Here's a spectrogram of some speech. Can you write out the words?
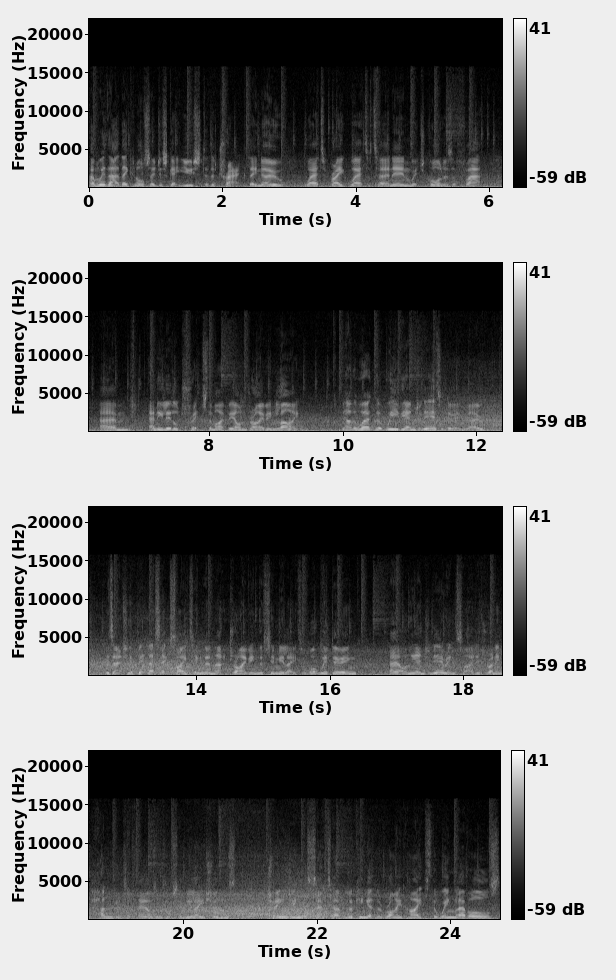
And with that, they can also just get used to the track. They know where to brake, where to turn in, which corners are flat, um, any little tricks there might be on driving line. Now the work that we, the engineers, are doing though, is actually a bit less exciting than that driving the simulator. What we're doing uh, on the engineering side is running hundreds of thousands of simulations, changing the setup, looking at the ride heights, the wing levels,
